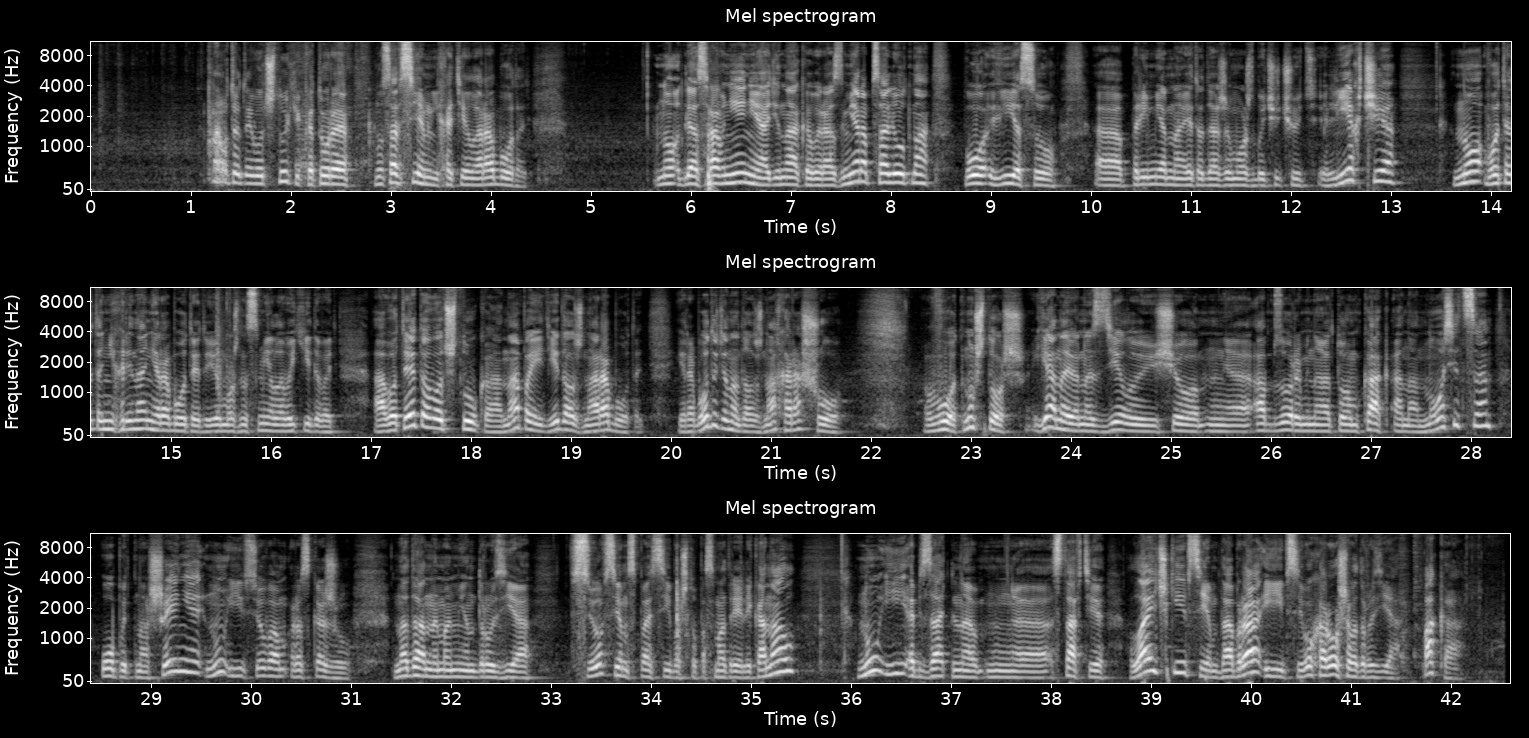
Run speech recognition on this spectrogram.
на вот этой вот штуке, которая, ну, совсем не хотела работать. Но для сравнения одинаковый размер абсолютно. По весу э, примерно это даже может быть чуть-чуть легче. Но вот это ни хрена не работает, ее можно смело выкидывать. А вот эта вот штука, она по идее должна работать. И работать она должна хорошо. Вот, ну что ж, я, наверное, сделаю еще обзор именно о том, как она носится, опыт ношения, ну и все вам расскажу. На данный момент, друзья, все. Всем спасибо, что посмотрели канал. Ну и обязательно э, ставьте лайчики. Всем добра и всего хорошего, друзья. Пока.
